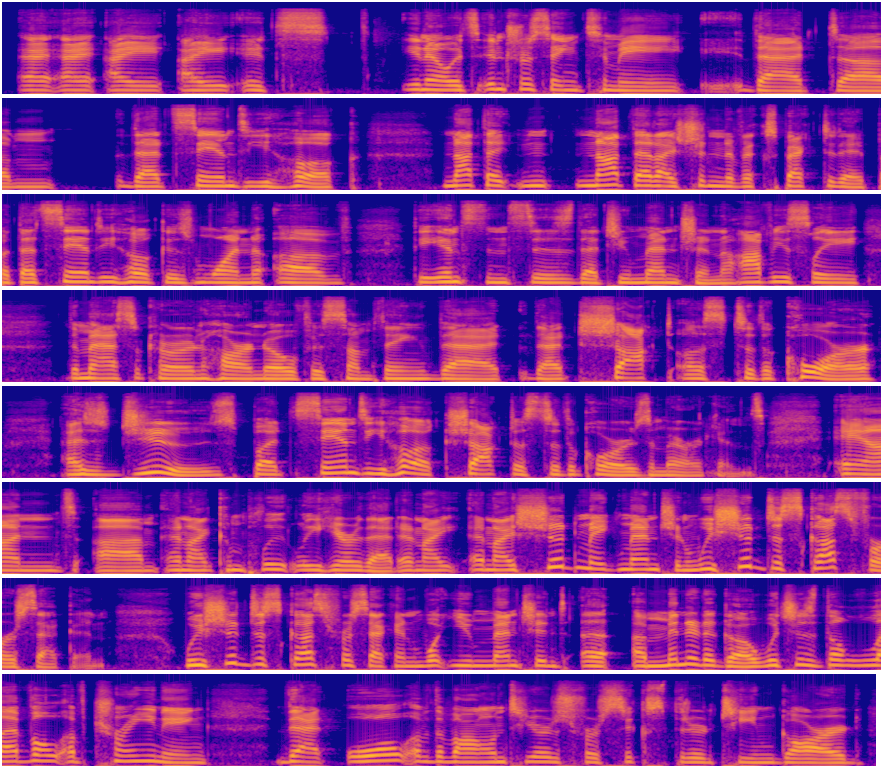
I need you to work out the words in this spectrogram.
I, I, I, I, it's you know, it's interesting to me that um, that Sandy Hook, not that not that I shouldn't have expected it, but that Sandy Hook is one of the instances that you mentioned. Obviously, the massacre in Harnof is something that that shocked us to the core as Jews, but Sandy Hook shocked us to the core as Americans, and um, and I completely hear that, and I and I should make mention. We should discuss for a second. We should discuss for a second what you mentioned a, a minute ago, which is the level of training that all of the volunteers for 613 Guard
